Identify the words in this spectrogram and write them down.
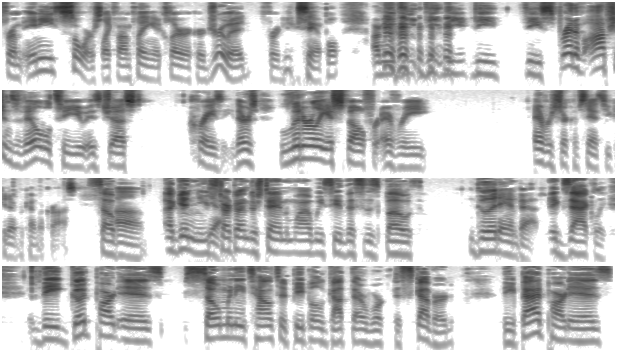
from any source, like if I'm playing a cleric or druid, for example, I mean the the, the, the the spread of options available to you is just crazy. There's literally a spell for every every circumstance you could ever come across. so, Um, again, you yeah. start to understand why we see this as both good and bad. Exactly. The good part is so many talented people got their work discovered. The bad part is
